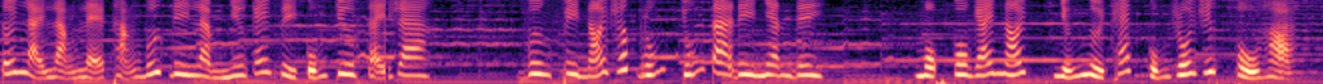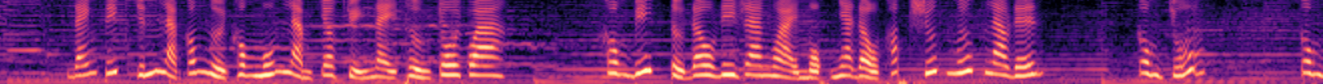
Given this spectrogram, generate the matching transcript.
tới lại lặng lẽ thẳng bước đi làm như cái gì cũng chưa xảy ra. Vương Phi nói rất đúng, chúng ta đi nhanh đi. Một cô gái nói, những người khác cũng rối rít phụ họ Đáng tiếc chính là có người không muốn làm cho chuyện này thường trôi qua. Không biết từ đâu đi ra ngoài một nha đầu khóc sướt mướt lao đến. Công chúa Công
